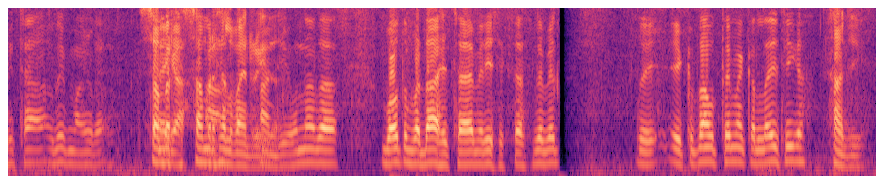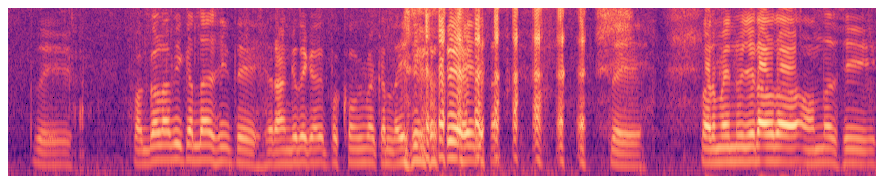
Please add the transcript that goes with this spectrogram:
ਹਿੱਸਾ ਉਹਦੇ ਮਗਰ ਸਮਰ ਹੈਗਾ। ਸਮਰ ਹਿਲ ਹਾਂ, ਵਾਈਨਰੀ ਹਾਂਜੀ ਉਹਨਾਂ ਦਾ ਬਹੁਤ ਵੱਡਾ ਹਿੱਸਾ ਹੈ ਮੇਰੀ ਸਕਸੈਸ ਦੇ ਵਿੱਚ। ਤੇ ਇੱਕ ਤਾਂ ਉੱਥੇ ਮੈਂ ਇਕੱਲਾ ਹੀ ਸੀਗਾ। ਹਾਂਜੀ। ਤੇ ਪੱਗ ਵਾਲਾ ਵੀ ਇਕੱਲਾ ਸੀ ਤੇ ਰੰਗ ਦੇ ਪੱਖੋਂ ਵੀ ਮੈਂ ਇਕੱਲਾ ਹੀ ਸੀਗਾ। ਤੇ ਪਰ ਮੈਨੂੰ ਜਿਹੜਾ ਉਹਦਾ ਓਨਰ ਸੀ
